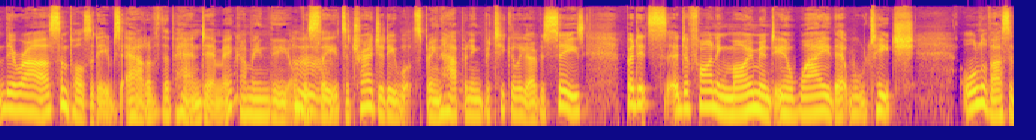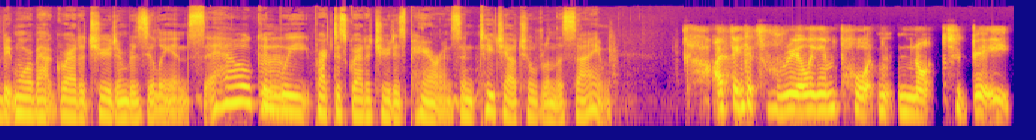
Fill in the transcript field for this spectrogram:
there are some positives out of the pandemic? I mean, the, obviously, mm. it's a tragedy what's been happening, particularly overseas, but it's a defining moment in a way that will teach all of us a bit more about gratitude and resilience. How can mm. we practice gratitude as parents and teach our children the same? I think it's really important not to be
